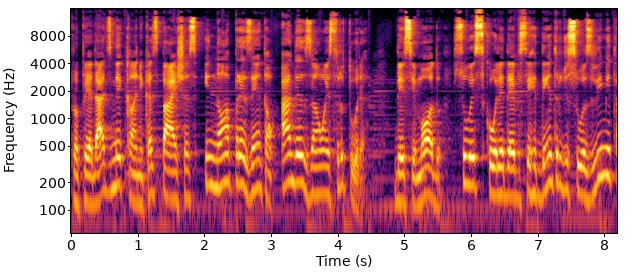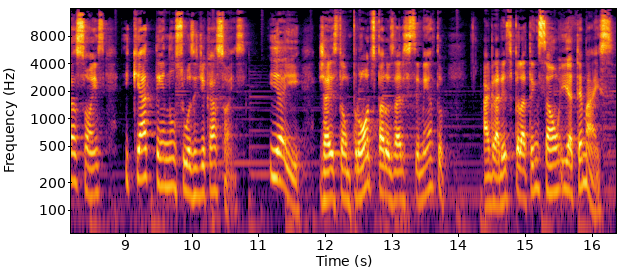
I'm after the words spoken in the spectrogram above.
propriedades mecânicas baixas e não apresentam adesão à estrutura. Desse modo, sua escolha deve ser dentro de suas limitações e que atendam suas indicações. E aí, já estão prontos para usar esse cimento? Agradeço pela atenção e até mais.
